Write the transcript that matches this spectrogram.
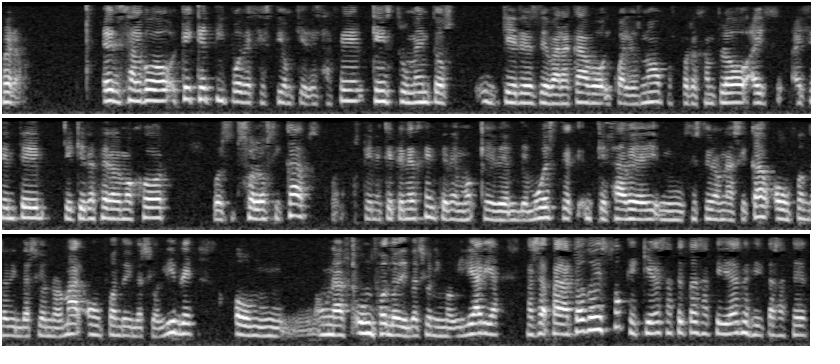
Bueno, es algo, ¿qué, qué tipo de gestión quieres hacer? ¿Qué instrumentos quieres llevar a cabo y cuáles no? Pues, por ejemplo, hay, hay gente que quiere hacer a lo mejor pues solo SICAPs, bueno, pues tiene que tener gente que demuestre que sabe gestionar una SICAP o un fondo de inversión normal o un fondo de inversión libre o un, fondo de inversión inmobiliaria. O sea, para todo eso que quieres hacer todas las actividades necesitas hacer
